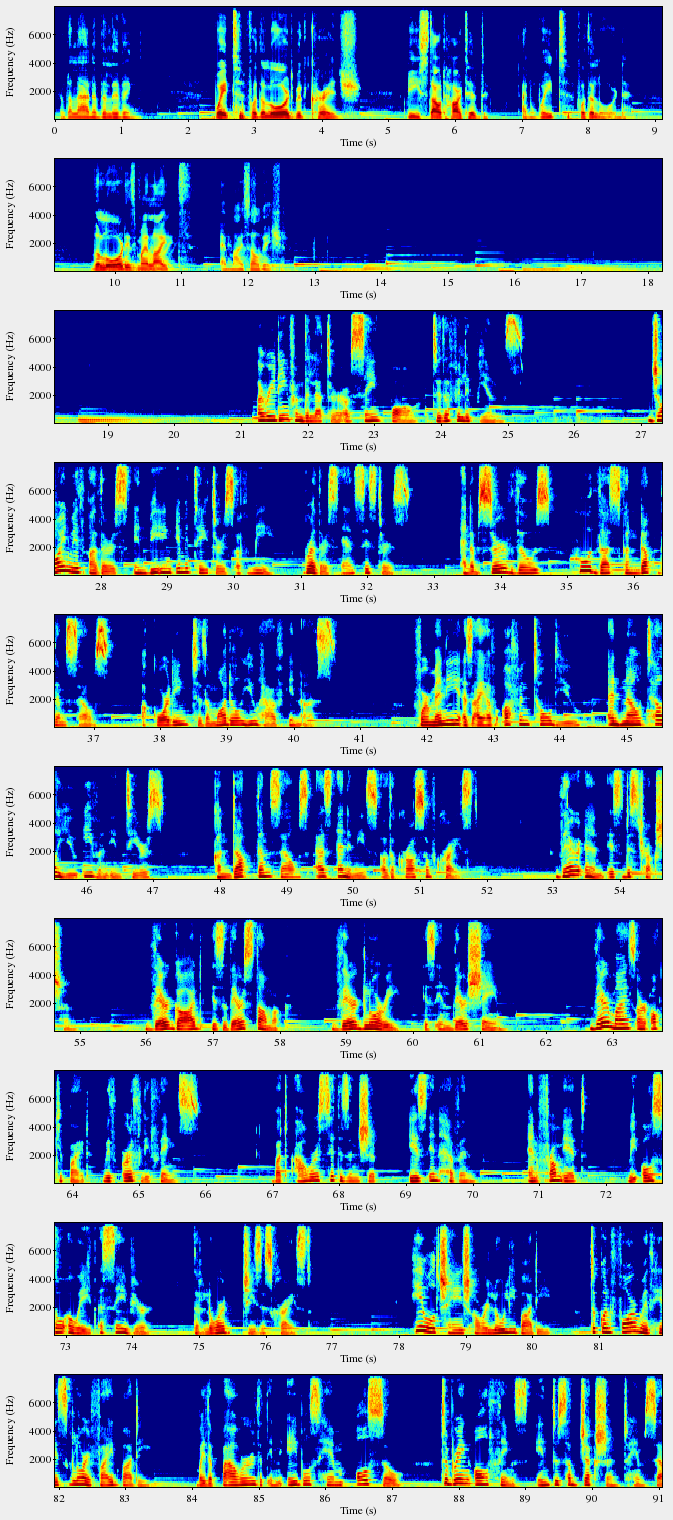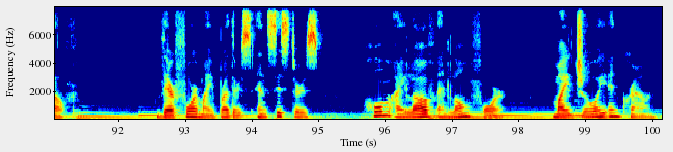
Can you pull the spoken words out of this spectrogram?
in the land of the living. Wait for the Lord with courage. Be stout hearted and wait for the Lord. The Lord is my light and my salvation. A reading from the letter of St. Paul to the Philippians. Join with others in being imitators of me, brothers and sisters, and observe those who thus conduct themselves according to the model you have in us. For many, as I have often told you, and now tell you even in tears, conduct themselves as enemies of the cross of Christ. Their end is destruction. Their God is their stomach. Their glory is in their shame. Their minds are occupied with earthly things. But our citizenship is in heaven, and from it we also await a Savior, the Lord Jesus Christ. He will change our lowly body to conform with his glorified body by the power that enables him also to bring all things into subjection to himself. Therefore, my brothers and sisters, whom I love and long for, my joy and crown,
